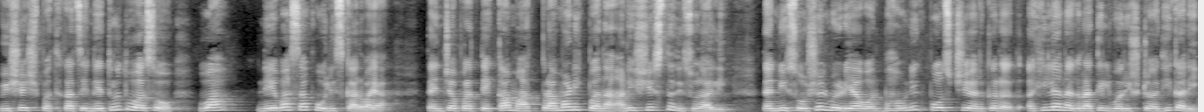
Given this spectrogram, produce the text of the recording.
विशेष पथकाचे नेतृत्व असो वा नेवासा पोलीस कारवाया त्यांच्या प्रत्येक कामात प्रामाणिकपणा आणि शिस्त दिसून आली. त्यांनी सोशल मीडियावर भावनिक पोस्ट शेअर करत अहिल्यानगरातील वरिष्ठ अधिकारी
